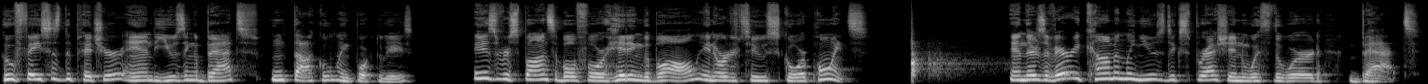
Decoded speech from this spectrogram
who faces the pitcher and using a bat, um taco em português, is responsible for hitting the ball in order to score points. And there's a very commonly used expression with the word bat.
